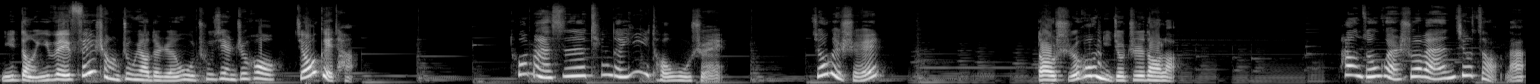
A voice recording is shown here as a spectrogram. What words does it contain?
你等一位非常重要的人物出现之后交给他。托马斯听得一头雾水，交给谁？到时候你就知道了。胖总管说完就走了，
